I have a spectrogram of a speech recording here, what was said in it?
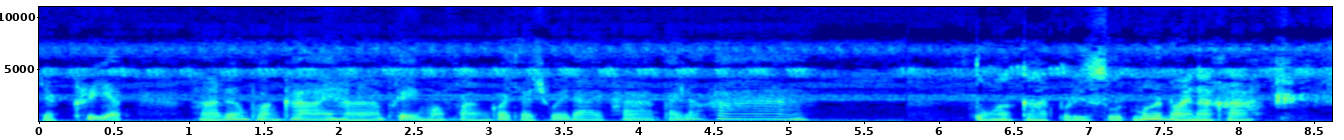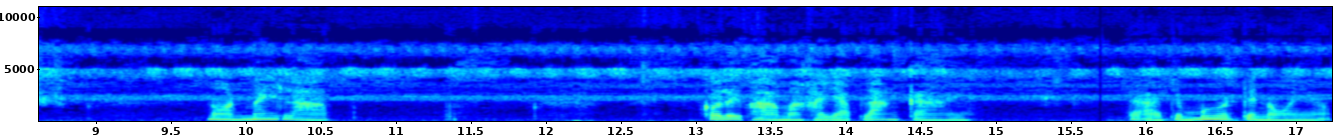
อย่าเครียด หาเรื่องผ่อนคลายหา เพลงมาฟังก็จะช่วยได้ค่ะ ไปแล้วค่ะ ตรงอากาศบริสุทธิ์มืดหน่อยนะคะ นอนไม่หลับ ก็เลยพามาขยับร่างกาย แต่อาจจะมืดไปหน่อยอะ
